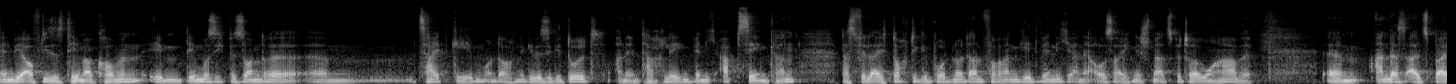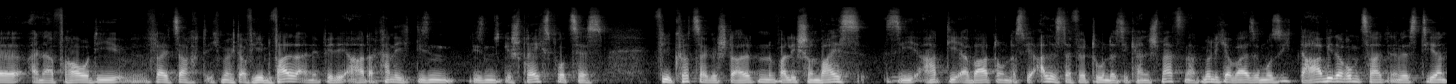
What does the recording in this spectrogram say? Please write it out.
wenn wir auf dieses Thema kommen, eben dem muss ich besondere ähm, Zeit geben und auch eine gewisse Geduld an den Tag legen, wenn ich absehen kann, dass vielleicht doch die Geburt nur dann vorangeht, wenn ich eine ausreichende Schmerzbetäubung habe. Ähm, anders als bei einer Frau, die vielleicht sagt, ich möchte auf jeden Fall eine PDA, da kann ich diesen, diesen Gesprächsprozess viel kürzer gestalten, weil ich schon weiß, sie hat die Erwartung, dass wir alles dafür tun, dass sie keine Schmerzen hat. Möglicherweise muss ich da wiederum Zeit investieren,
